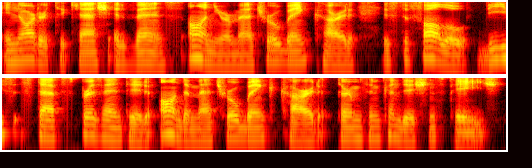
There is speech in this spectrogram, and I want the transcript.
in order to cash advance on your Metrobank card is to follow these steps presented on the Metrobank card terms and conditions page.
